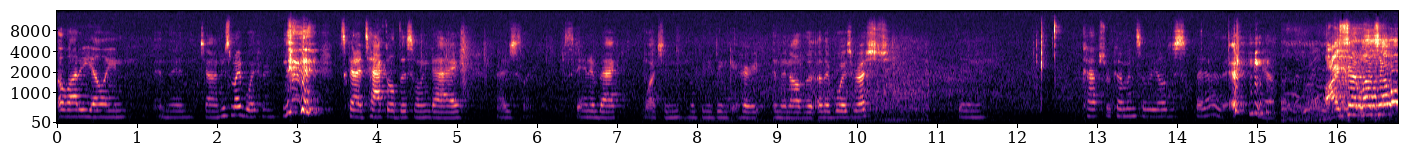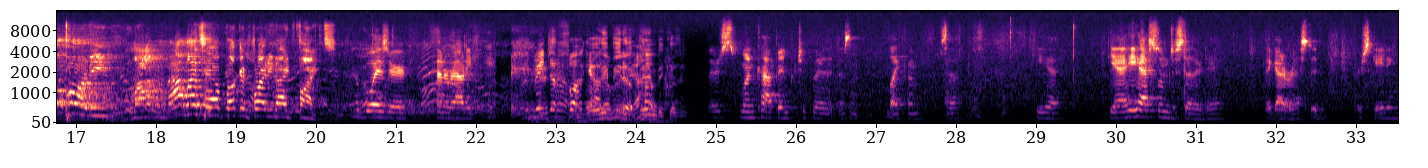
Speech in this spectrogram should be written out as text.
a lot of yelling, and then John, who's my boyfriend, just kind of tackled this one guy. I was just like standing back, watching, hoping he didn't get hurt, and then all the other boys rushed. Then cops were coming, so we all just sped out of there. yeah. I said let's have a party, not not let's have fucking Friday night fights. Her boys are kind of rowdy. beat the fuck Well, he beat up him because he There's one cop in particular that doesn't like them, so he, uh, yeah, he hassled them just the other day. They got arrested for skating.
